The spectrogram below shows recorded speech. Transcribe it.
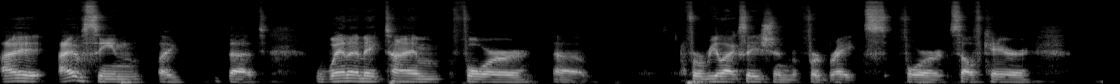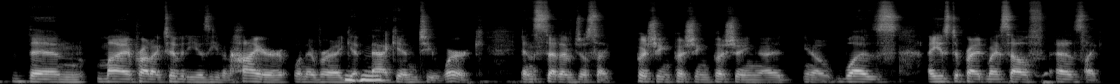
I, I have seen like that when I make time for, um, for relaxation, for breaks, for self care, then my productivity is even higher whenever I get mm-hmm. back into work instead of just like pushing, pushing, pushing. I, you know, was, I used to pride myself as like,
